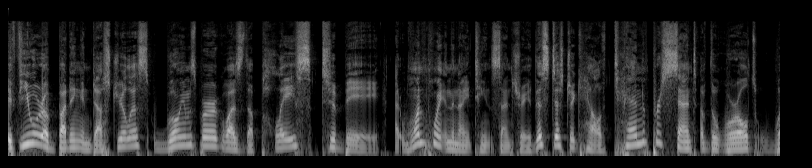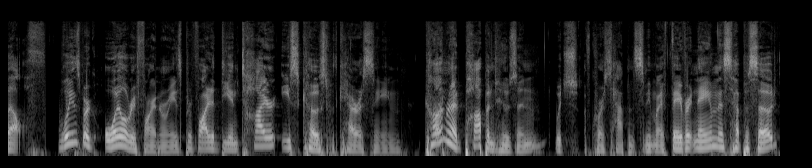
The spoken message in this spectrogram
If you were a budding industrialist, Williamsburg was the place to be. At one point in the 19th century, this district held 10% of the world's wealth. Williamsburg oil refineries provided the entire East Coast with kerosene. Conrad Poppenhusen, which of course happens to be my favorite name this episode,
